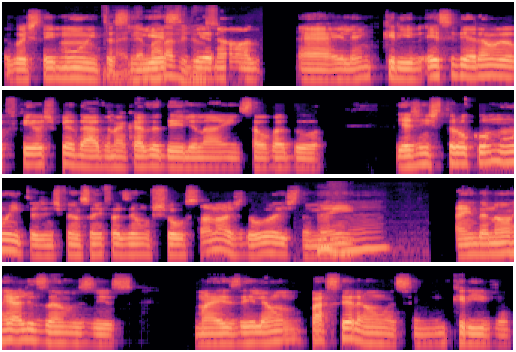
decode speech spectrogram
eu gostei muito, Ah, assim. ele é E esse verão, é, ele é incrível. Esse verão eu fiquei hospedado na casa dele lá em Salvador. E a gente trocou muito, a gente pensou em fazer um show só nós dois também. Uhum. Ainda não realizamos isso, mas ele é um parceirão, assim, incrível.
